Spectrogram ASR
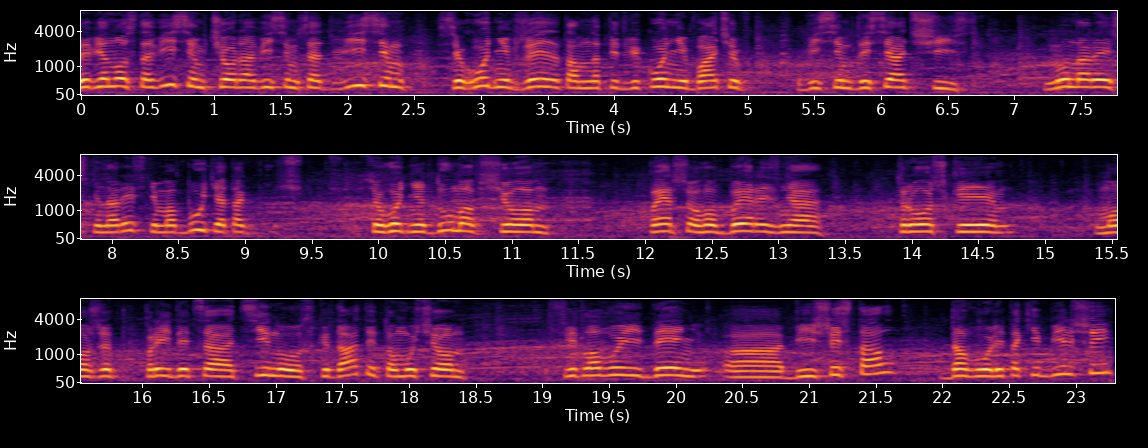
98, вчора 88, сьогодні вже там на підвіконні бачив 86. Ну, нарешті, нарешті, мабуть, я так сьогодні думав, що 1 березня трошки може прийдеться ціну скидати, тому що світловий день е, більший став, доволі таки більший.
